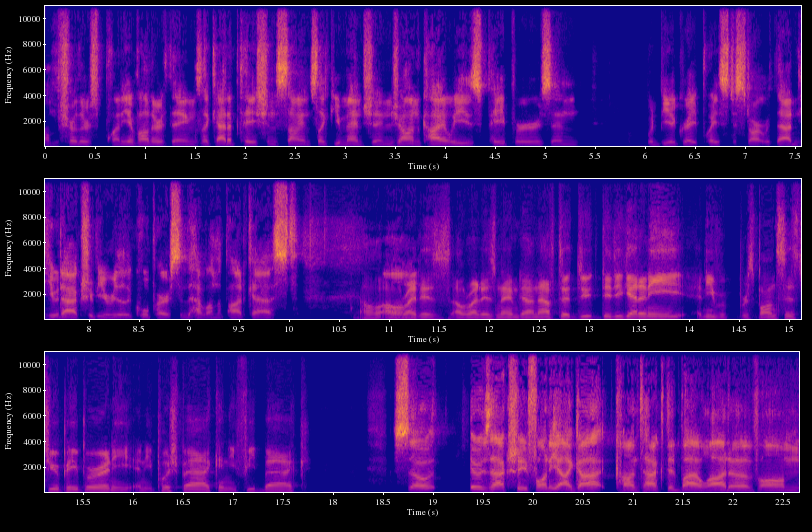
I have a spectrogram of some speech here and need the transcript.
I'm sure there's plenty of other things like adaptation science, like you mentioned, John Kiely's papers, and would be a great place to start with that. And he would actually be a really cool person to have on the podcast. I'll, I'll um, write his I'll write his name down after. Do, did you get any any responses to your paper? Any any pushback? Any feedback? So it was actually funny. I got contacted by a lot of um,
